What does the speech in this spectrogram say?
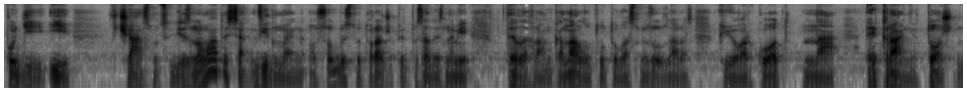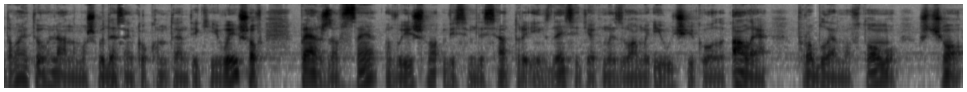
подій і вчасно це дізнаватися від мене особисто, то раджу підписатись на мій телеграм-канал. Тут у вас внизу зараз QR-код на екрані. Тож, давайте оглянемо швидесенько контент, який вийшов. Перш за все, вийшло 83X10, як ми з вами і очікували. Але проблема в тому, що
